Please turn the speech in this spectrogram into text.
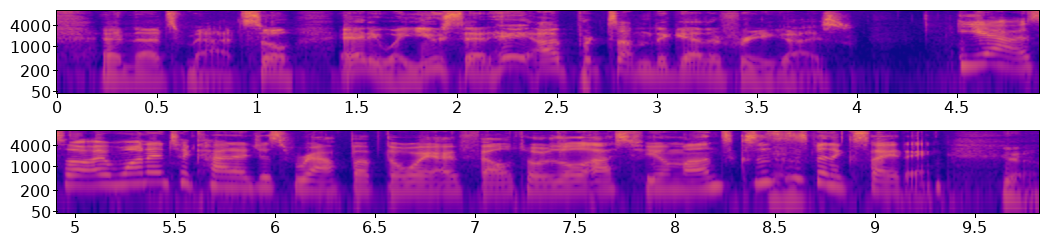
and that's Matt. So anyway, you said, "Hey, I put something together for you guys." Yeah, so I wanted to kind of just wrap up the way I felt over the last few months because this Yeah. has been exciting. Yeah.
